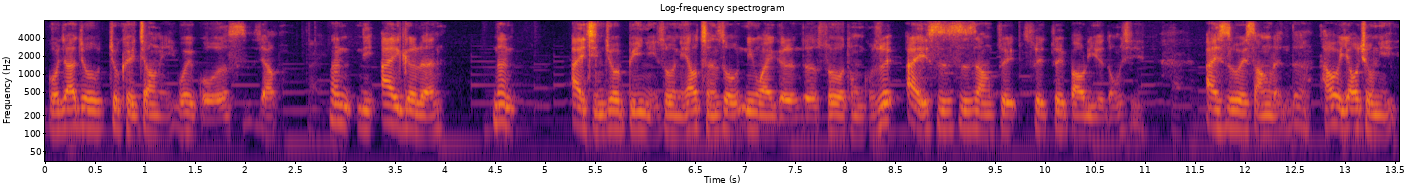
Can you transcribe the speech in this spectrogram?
国家就就可以叫你为国而死，这样。那你爱一个人，那爱情就逼你说你要承受另外一个人的所有痛苦，所以爱是世上最最最暴力的东西，爱是会伤人的，他会要求你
